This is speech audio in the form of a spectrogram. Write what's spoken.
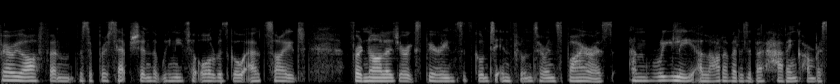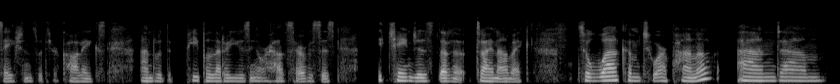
very often there's a perception that we need to always go outside for knowledge or experience that's going to influence or inspire us. And really, a lot of it is about having conversations with your colleagues and with the people that are using our health services. It changes the dynamic. So, welcome to our panel. And um,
